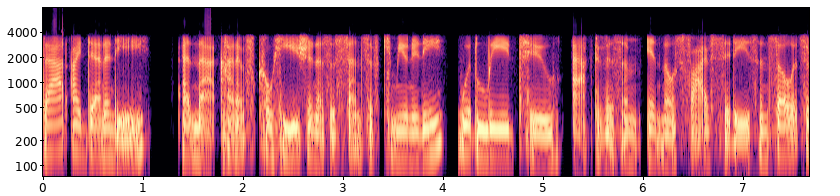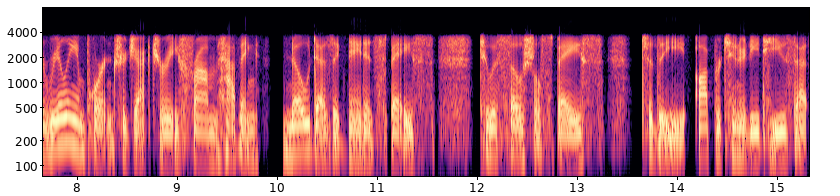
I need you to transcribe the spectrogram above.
that identity and that kind of cohesion as a sense of community would lead to activism in those five cities. And so it's a really important trajectory from having no designated space to a social space to the opportunity to use that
